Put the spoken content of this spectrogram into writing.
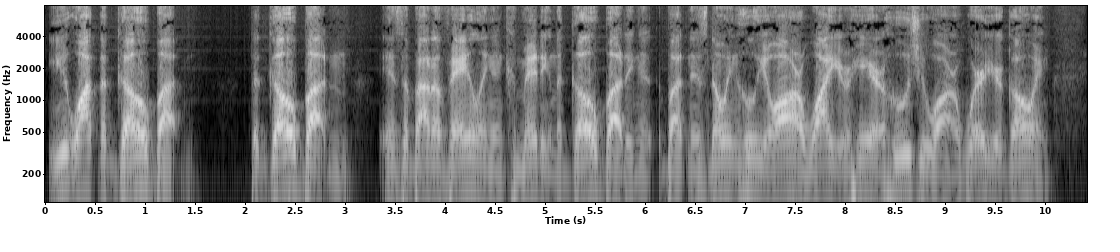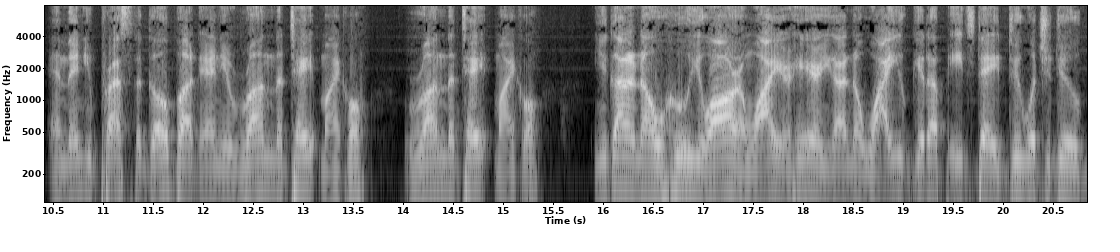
You want the go button. The go button is about availing and committing. The go button button is knowing who you are, why you're here, whose you are, where you're going. And then you press the go button and you run the tape, Michael. Run the tape, Michael. You got to know who you are and why you're here. You got to know why you get up each day, do what you do,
